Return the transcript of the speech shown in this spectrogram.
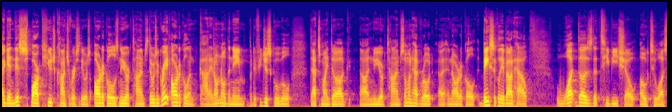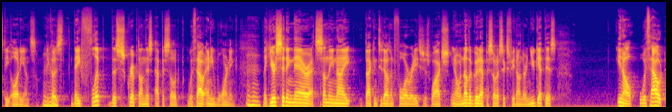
again. This sparked huge controversy. There was articles, New York Times. There was a great article, and God, I don't know the name, but if you just Google "That's My Dog," uh, New York Times, someone had wrote uh, an article basically about how what does the TV show owe to us, the audience, because they flipped the script on this episode without any warning. Like you're sitting there at Sunday night back in 2004, ready to just watch, you know, another good episode of Six Feet Under, and you get this you know, without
